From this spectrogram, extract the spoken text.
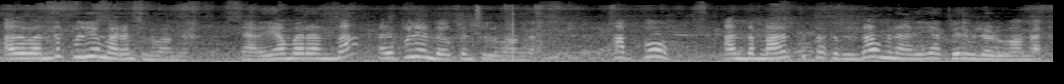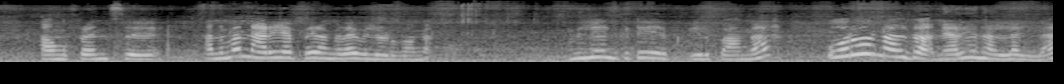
அது வந்து புளிய மரம்னு சொல்லுவாங்க. நிறைய மரம் தான் அது புளியந்தோப்புன்னு சொல்லுவாங்க. அப்போது அந்த மரத்து பக்கத்தில் தான் அவங்க நிறையா பேர் விளையாடுவாங்க. அவங்க ஃப்ரெண்ட்ஸு அந்த மாதிரி நிறையா பேர் அங்கே தான் விளையாடுவாங்க. விளையாண்டுக்கிட்டே இருக் இருப்பாங்க. ஒரு ஒரு நாள் தான் நிறைய நாள்லாம் இல்லை.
